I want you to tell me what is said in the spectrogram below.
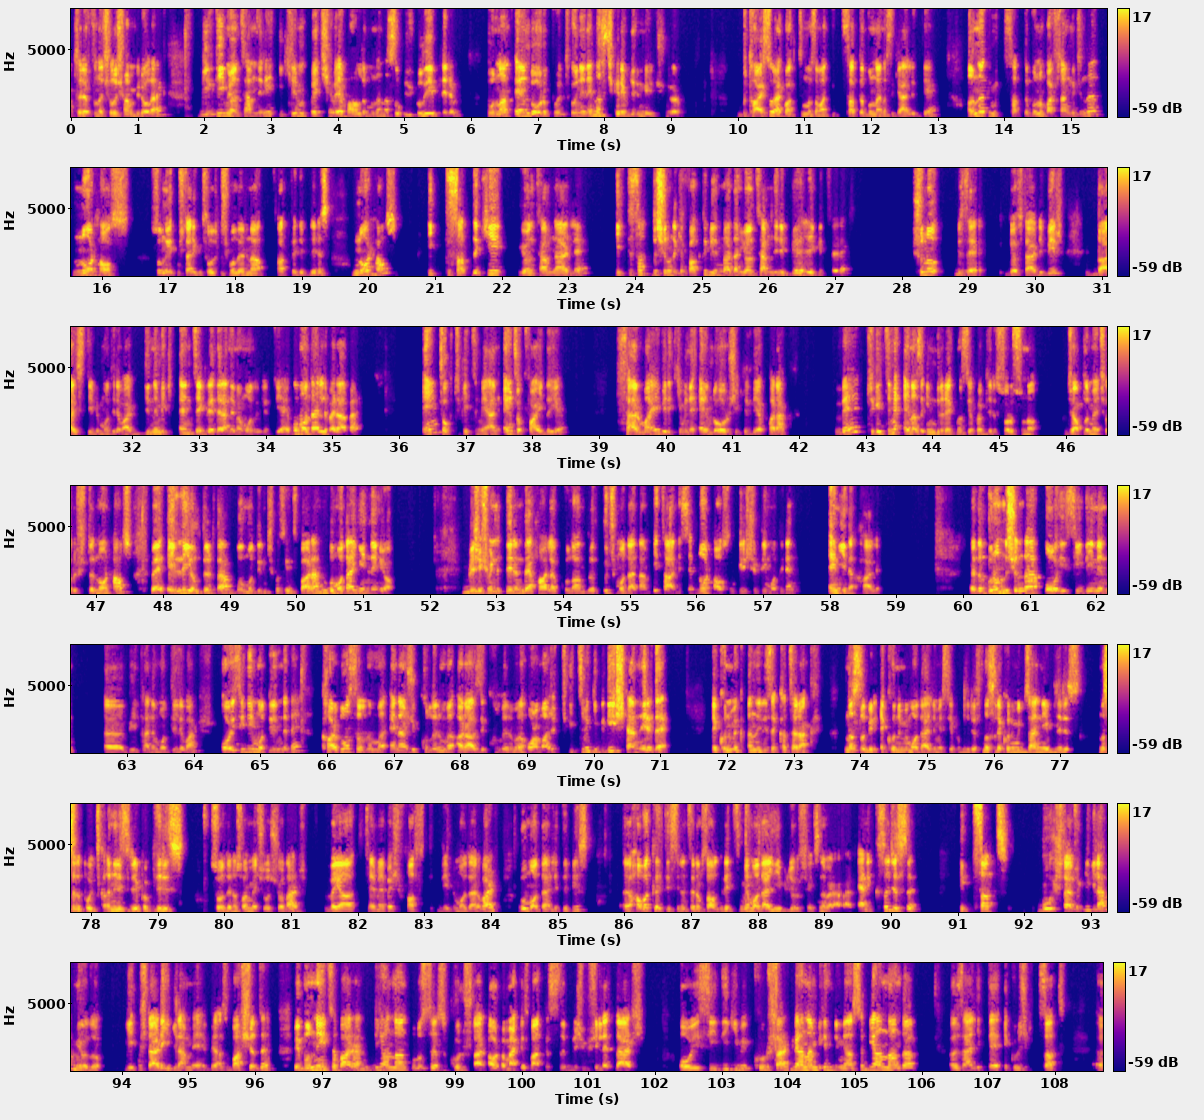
tarafında çalışan biri olarak bildiğim yöntemleri iklim ve çevre bağlamına nasıl uygulayabilirim bundan en doğru politik önerileri nasıl çıkarabilirim diye düşünüyorum. Bu tarihsel olarak baktığımız zaman iktisatta bunlar nasıl geldi diye. Ana iktisatta bunun başlangıcını Norhaus'un 70'lerdeki çalışmalarına atfedebiliriz. Norhaus iktisattaki yöntemlerle iktisat dışındaki farklı bilimlerden yöntemleri bir araya getirerek şunu bize gösterdi. Bir DICE diye bir modeli var. Dinamik Entegre Değerlendirme Modeli diye. Bu modelle beraber en çok tüketimi yani en çok faydayı sermaye birikimini en doğru şekilde yaparak ve tüketimi en aza indirerek nasıl yapabiliriz sorusunu cevaplamaya çalıştı Norhaus ve 50 yıldır da bu modelin çıkması itibaren bu model yenileniyor. Birleşmiş Milletler'in hala kullandığı 3 modelden bir tanesi Norhaus'un geliştirdiği modelin en yeni hali. Ya da bunun dışında OECD'nin e, bir tane modeli var. OECD modelinde de karbon salınımı, enerji kullanımı, arazi kullanımı, ormancılık tüketimi gibi değişkenleri de ekonomik analize katarak nasıl bir ekonomi modellemesi yapabiliriz, nasıl ekonomi düzenleyebiliriz, nasıl politik analizleri yapabiliriz sorularını sormaya çalışıyorlar. Veya TM5 FAST diye bir model var. Bu modelle de biz e, hava kalitesini, tarımsal üretimi modelleyebiliyoruz şeysine beraber. Yani kısacası iktisat bu işler çok ilgilenmiyordu. 70'lerde ilgilenmeye biraz başladı. Ve bunun itibaren bir yandan uluslararası kuruluşlar, Avrupa Merkez Bankası, Birleşmiş Milletler, OECD gibi kuruluşlar, bir yandan bilim dünyası, bir yandan da özellikle ekolojik iktisat, e,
